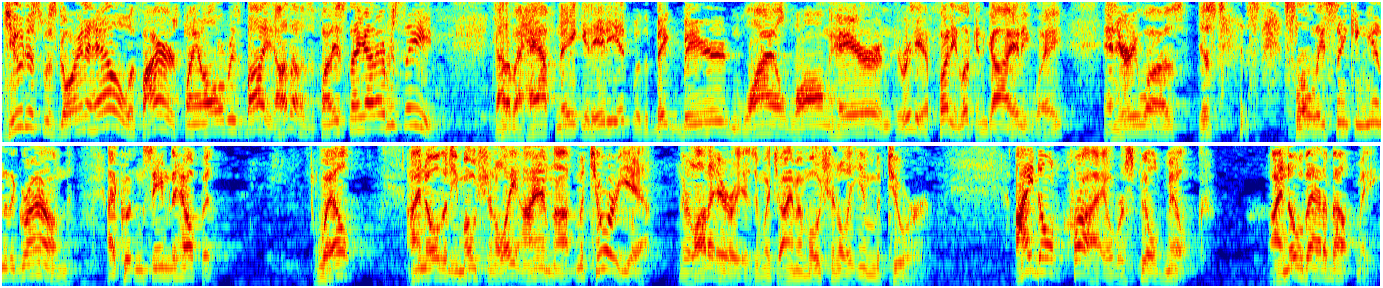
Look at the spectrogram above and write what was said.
Judas was going to hell with fires playing all over his body. I thought it was the funniest thing I'd ever seen. kind of a half-naked idiot with a big beard and wild long hair and really a funny-looking guy anyway. And here he was, just slowly sinking into the ground. I couldn't seem to help it. Well, I know that emotionally I am not mature yet. There are a lot of areas in which I am emotionally immature. I don't cry over spilled milk. I know that about me.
